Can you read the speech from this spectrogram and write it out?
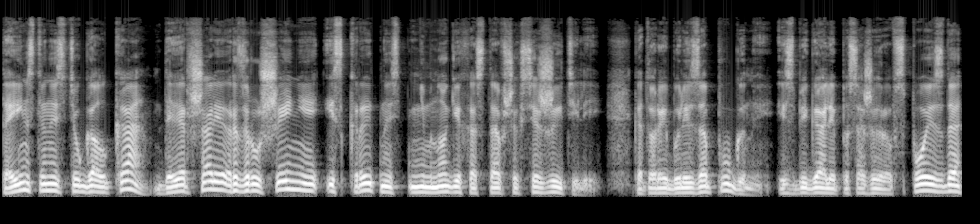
Таинственность уголка довершали разрушение и скрытность немногих оставшихся жителей, которые были запуганы, избегали пассажиров с поезда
